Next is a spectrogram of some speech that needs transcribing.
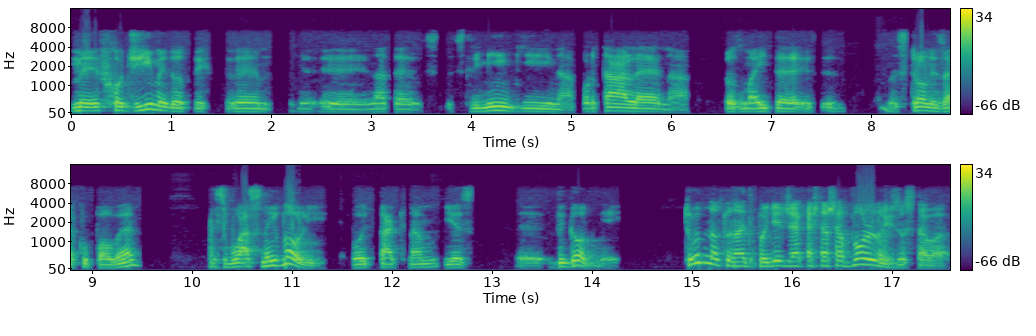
My wchodzimy do tych, na te streamingi, na portale, na rozmaite strony zakupowe z własnej woli bo tak nam jest y, wygodniej. Trudno tu nawet powiedzieć, że jakaś nasza wolność została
